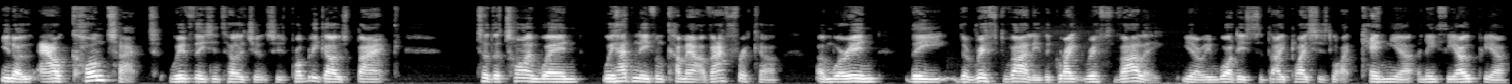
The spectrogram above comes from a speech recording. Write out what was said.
you know our contact with these intelligences probably goes back to the time when we hadn't even come out of Africa and we're in the the Rift Valley, the Great Rift Valley, you know, in what is today places like Kenya and Ethiopia,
